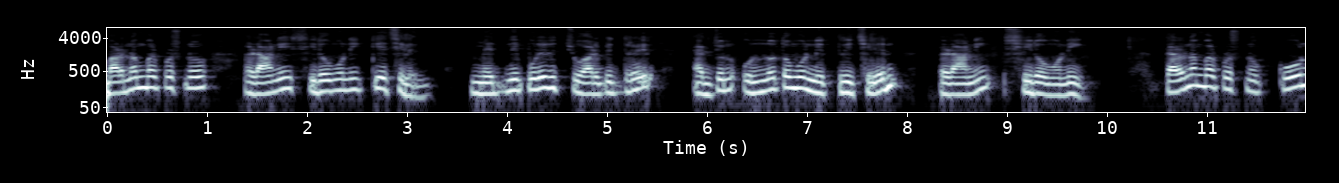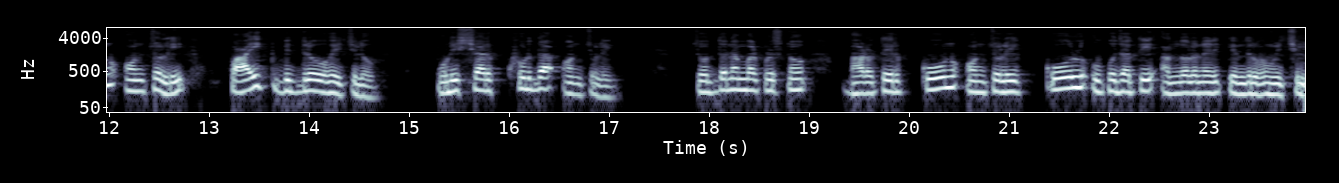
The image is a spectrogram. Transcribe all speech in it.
বারো নম্বর প্রশ্ন, রানী শিরোমণি কে ছিলেন? মেদিনীপুরের চুয়ার বিদ্রোহের একজন অন্যতম নেত্রী ছিলেন রানী শিরোমণি। তেরো নম্বর প্রশ্ন, কোন অঞ্চলে পাইক বিদ্রোহ হয়েছিল? উড়িষ্যার খুর্দা অঞ্চলে। চোদ্দ নম্বর প্রশ্ন, ভারতের কোন অঞ্চলে কোল উপজাতি আন্দোলনের কেন্দ্রভূমি ছিল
